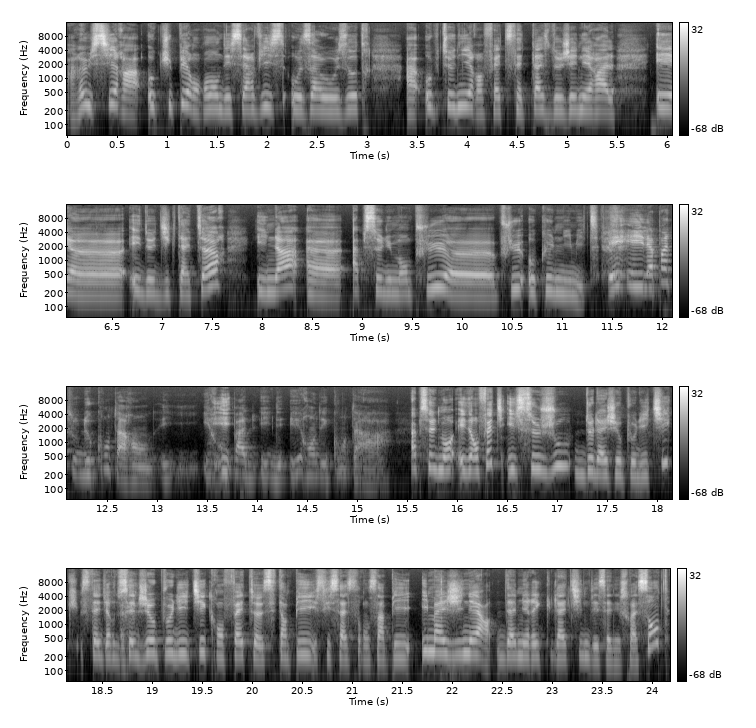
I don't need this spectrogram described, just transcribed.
à réussir à occuper en rendant des services aux uns et aux autres, à obtenir en fait cette place de général et, euh, et de dictateur, il n'a euh, absolument plus, euh, plus aucune limite. Et, il n'a pas de compte à rendre. Il, il, rend, pas, il rend des comptes à Absolument. Et en fait, il se joue de la géopolitique, c'est-à-dire de cette géopolitique, en fait, c'est un pays, c'est un pays imaginaire d'Amérique latine des années 60.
